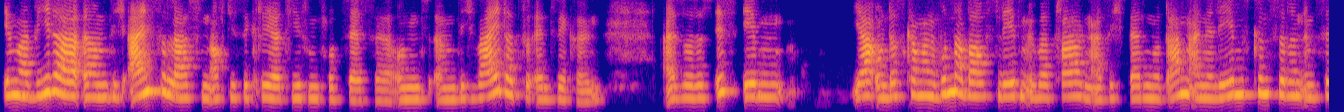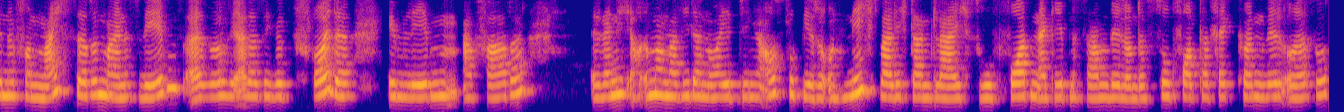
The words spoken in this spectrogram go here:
immer wieder ähm, dich einzulassen auf diese kreativen Prozesse und ähm, dich weiterzuentwickeln. Also das ist eben ja, und das kann man wunderbar aufs Leben übertragen. Also ich werde nur dann eine Lebenskünstlerin im Sinne von Meisterin meines Lebens, also ja, dass ich wirklich Freude im Leben erfahre, äh, wenn ich auch immer mal wieder neue Dinge ausprobiere und nicht, weil ich dann gleich sofort ein Ergebnis haben will und das sofort perfekt können will oder so,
